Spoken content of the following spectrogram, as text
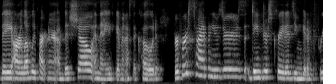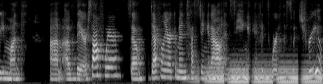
They are a lovely partner of this show and they've given us a code for first time users, dangerous creatives. You can get a free month um, of their software. So definitely recommend testing it out and seeing if it's worth the switch for you.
